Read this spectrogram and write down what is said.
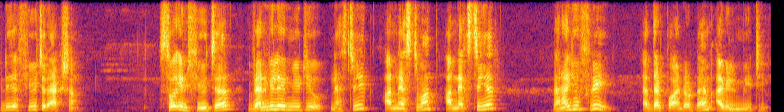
It is a future action. So in future when will i meet you? Next week or next month or next year? When are you free? At that point of time i will meet you.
